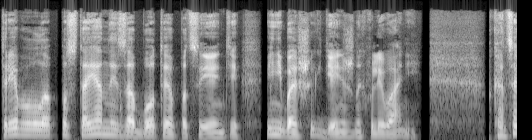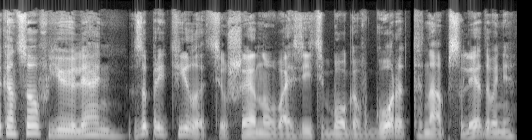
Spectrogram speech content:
требовала постоянной заботы о пациенте и небольших денежных вливаний. В конце концов, Юйлянь запретила Цюшену возить Бога в город на обследование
